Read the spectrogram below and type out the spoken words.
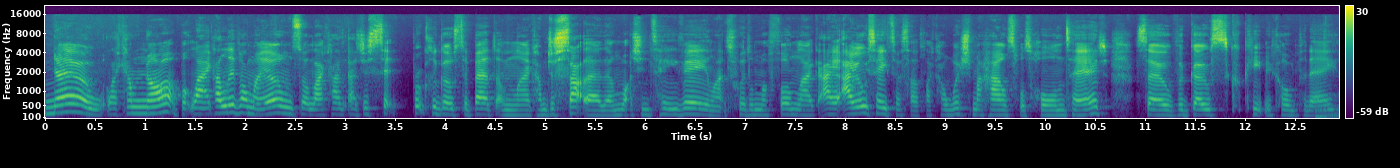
No, like I'm not, but like I live on my own, so like I, I just sit. Brooklyn goes to bed, and like I'm just sat there then watching TV and like twiddling my thumb. Like I, I always say to myself, like I wish my house was haunted, so the ghosts could keep me company.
